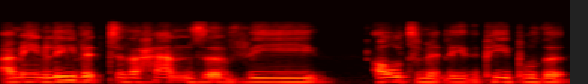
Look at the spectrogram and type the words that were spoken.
I mean, leave it to the hands of the ultimately the people that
